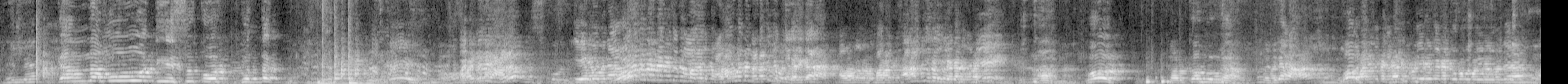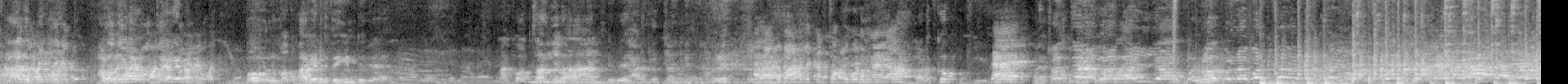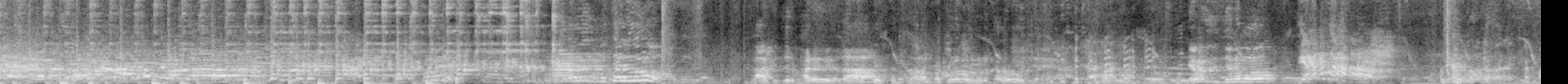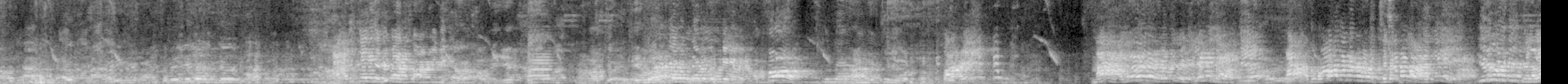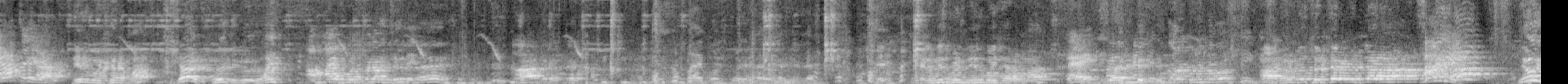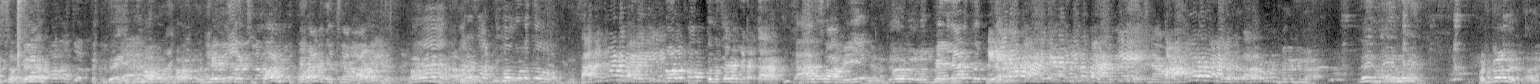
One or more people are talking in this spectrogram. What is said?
ఒక సుఖము లేదు. సుఖము లేదు గంధము తీసుకో గుద్ద వదిలేరు? ఏమదినా? ఓడన వ్యక్తులు మనకు పరమట నడిచి వచ్చారుగా? అవును, మన కాళ్ళు చేతులు కట్టుకొని, ఓ కడుకోపుగా వదినా, ఓ, వంట కడుపు చేతులు కట్టుకోపోతే వదినా. కాదు అలాగే ఓ నువ్వు మా పాకెట్ దిగింటివే నాకు వచ్చాను రా అంటివే అలాంటి మాటలు ఇక్కడ చెప్పకూడదు నాయనా. కడుకోపు నాకు ఇద్దరు భార్యలు కదా వాళ్ళ పక్కలో రెండు కలవ వచ్చినాయి ఎవరు జనము దేవతా? అందుకే చెప్పాను స్వామి నీకు. అవును, నిజం. దేవా. ఊరికే ఉండేది ఉండేది. అబ్బా నా ఇరువురిని కళ్యాణం చేయాలి. నీళ్ళు వచ్చారమ్మా అమ్మాయి పొద్దున వచ్చింది. నీళ్ళు పోసారమ్మా ఏయ్, ఆ నోట్లో వచ్చారా వచ్చారా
